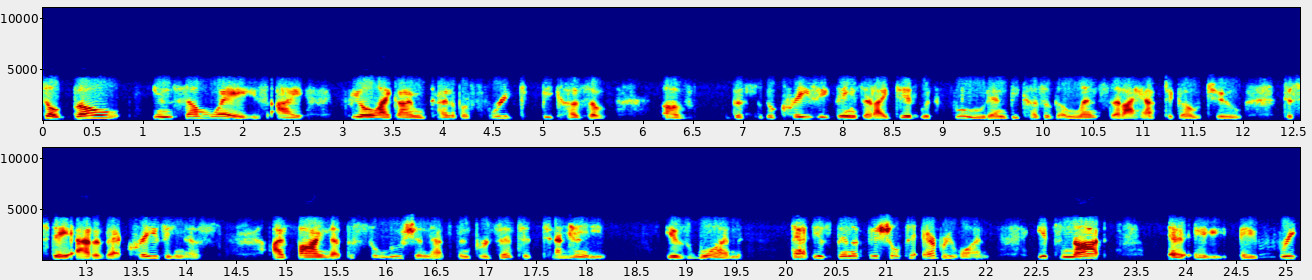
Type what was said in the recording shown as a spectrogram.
So, though in some ways I feel like I'm kind of a freak because of of the, the crazy things that I did with food and because of the lengths that I have to go to to stay out of that craziness, I find that the solution that's been presented to me is one that is beneficial to everyone. It's not a, a, a freak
